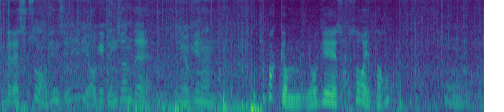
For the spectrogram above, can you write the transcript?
근데 내 숙소는 어딘지? 여기 근처인데 여기는 밖에 없 여기에 숙소가 있다고? 음.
